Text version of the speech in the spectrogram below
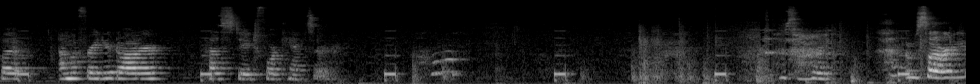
but I'm afraid your daughter has stage 4 cancer. I'm sorry. I'm sorry.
